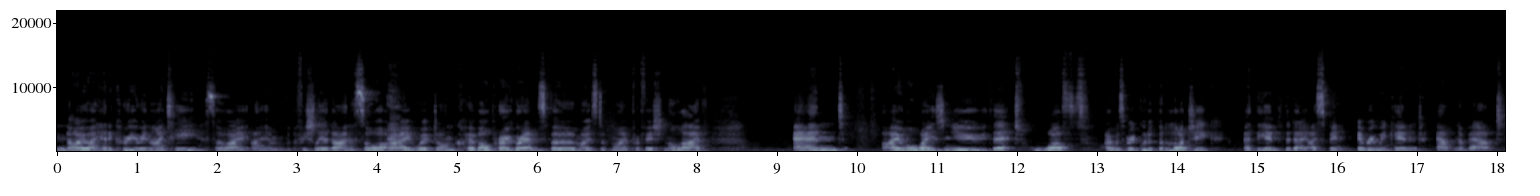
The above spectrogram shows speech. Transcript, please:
no, I had a career in IT, so I, I am officially a dinosaur. I worked on COBOL programs for most of my professional life, and I always knew that whilst I was very good at the logic, at the end of the day, I spent every weekend out and about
